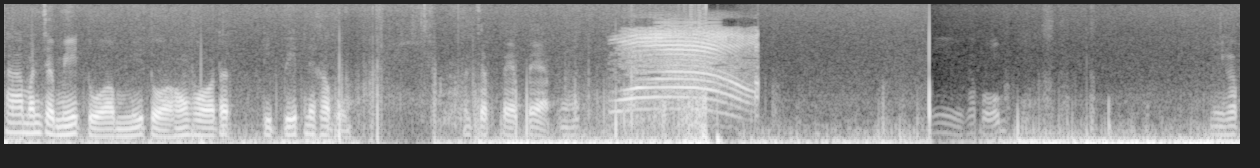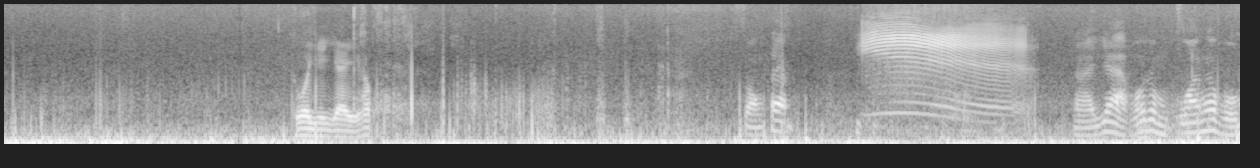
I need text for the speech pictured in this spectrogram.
ถ้ามันจะมีตัวมีตัวของพอถ้าติดปิดนี่ครับผม มันจะแปลกๆนะครับนี่ครับผม นี่ครับ ตัวใหญ่ ๆ ครับสองแต้มายากพอสมควรครับผม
